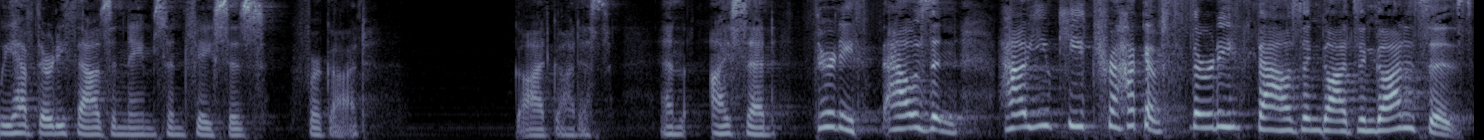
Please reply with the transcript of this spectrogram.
We have 30,000 names and faces for God. God, Goddess. And I said, 30,000. How do you keep track of 30,000 gods and goddesses?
